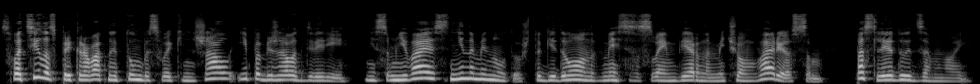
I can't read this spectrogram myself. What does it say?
схватила с прикроватной тумбы свой кинжал и побежала к двери, не сомневаясь ни на минуту, что Гидеон вместе со своим верным мечом Вариосом последует за мной.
